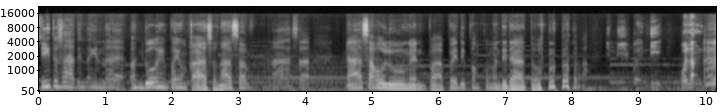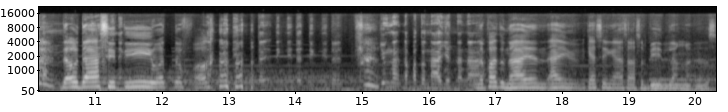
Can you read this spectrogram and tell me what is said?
dito sa atin ayun na ongoing pa yung kaso. Nasa nasa nasa kulungan pa. Pwede pang kumandidato. hindi ba, hindi, walang, walang, The audacity. What the fuck? walang dig- dignidad, dignidad. Yung na, napatunayan na na, Napatunayan. Ay, kasi nga sasabihin lang as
